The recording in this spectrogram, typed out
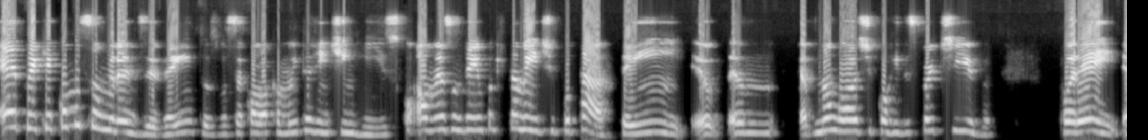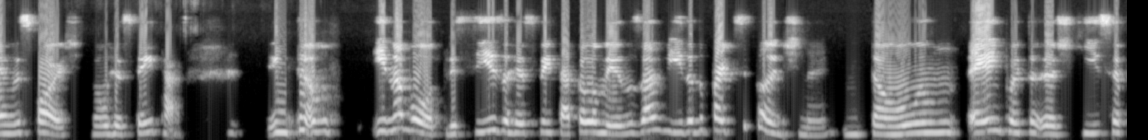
É, porque como são grandes eventos, você coloca muita gente em risco, ao mesmo tempo que também, tipo, tá, tem. Eu, eu, eu não gosto de corrida esportiva. Porém, é um esporte, vamos respeitar. Então, e na boa, precisa respeitar pelo menos a vida do participante, né? Então, é importante, acho que isso é,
